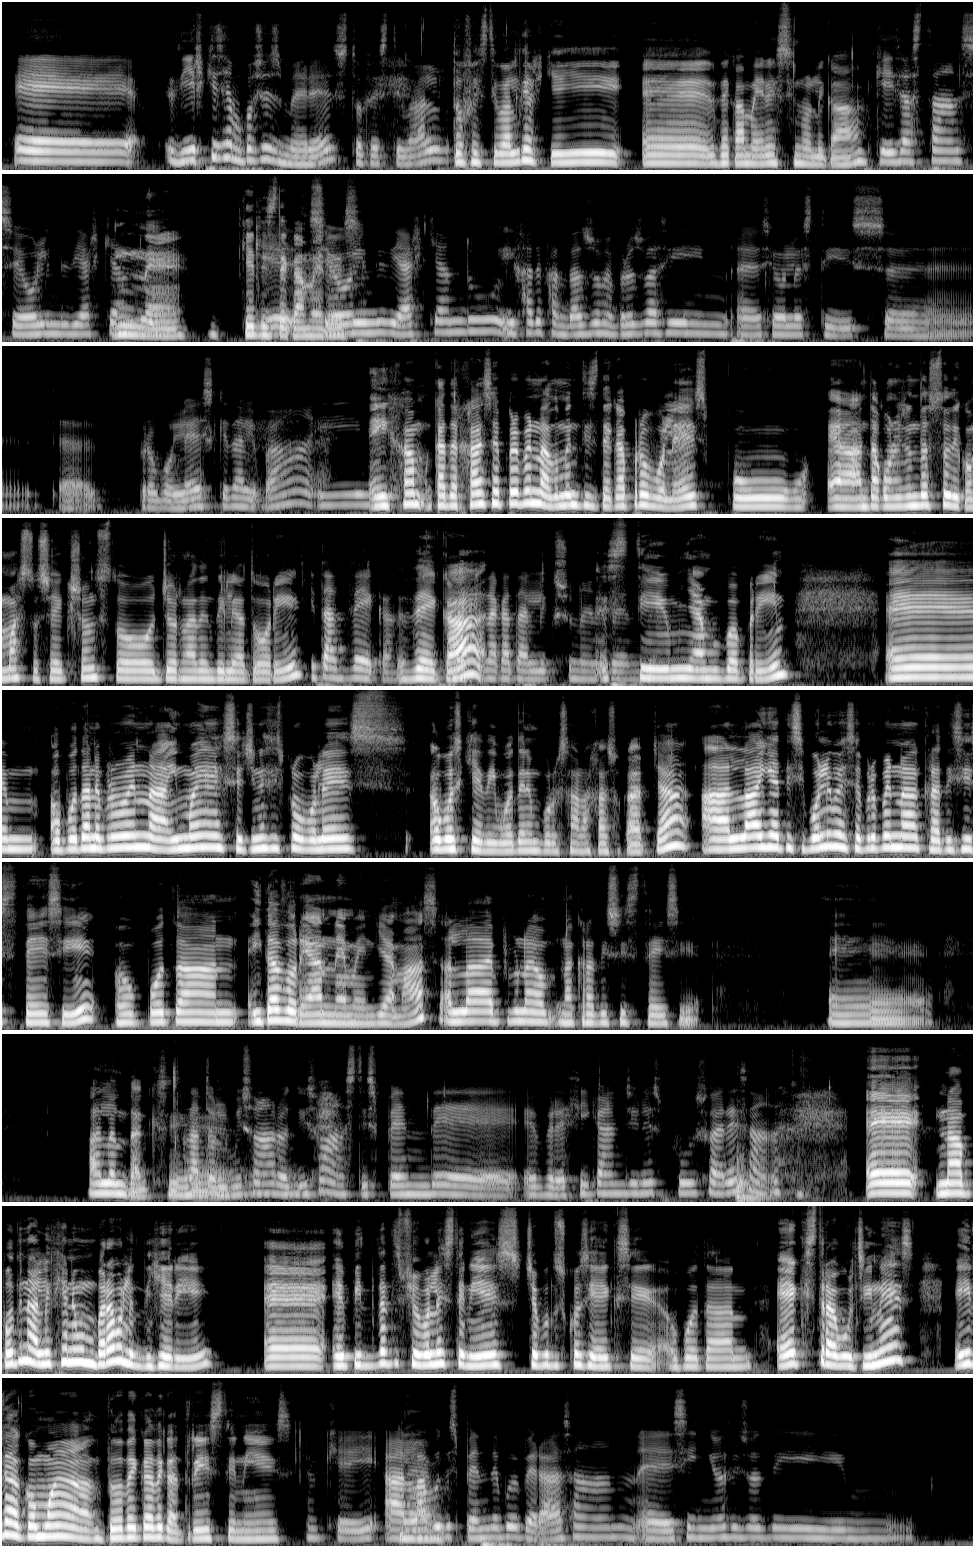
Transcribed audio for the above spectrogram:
Ε, διήρκησε πόσες μέρες το φεστιβάλ; Το φεστιβάλ διαρκεί ε, 10 μέρες συνολικά. και ήσασταν σε όλη τη διάρκεια του; Ναι, και τις 10 σε μέρες. όλη τη διάρκεια του είχατε φαντάζομαι πρόσβαση ε, σε όλες τις ε, ε, προβολές και τα λοιπά ή... Είχα, καταρχάς έπρεπε να δούμε τις 10 προβολές που ε, ανταγωνίζονταν στο δικό μας το section, στο Giornate degli Autori. Ήταν 10. 10 Μέχρι να καταλήξουν να είναι πέντε. στη μια που είπα πριν. Ε, οπότε έπρεπε να είμαι σε εκείνες τις προβολές όπως και δίποτε, δεν μπορούσα να χάσω κάποια. Αλλά για τις υπόλοιπες έπρεπε να κρατήσεις θέση. Οπότε ήταν δωρεάν ναι μεν για εμάς, αλλά έπρεπε να, να κρατήσεις θέση. Ε, αλλά εντάξει. Να τολμήσω να ρωτήσω αν στις 5 ευρεθήκαν τζίνες που σου αρέσαν. Ε, να πω την αλήθεια, ήμουν πάρα πολύ τυχερή. Ε, επειδή είδα τις πιο πολλές ταινίες και από τους 26, οπότε έξτρα από τζείνες, είδα ακόμα 12-13 ταινίες. Οκ, Αλλά Ναι. από τις 5 που επεράσαν, ε, εσύ νιώθεις ότι μ,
